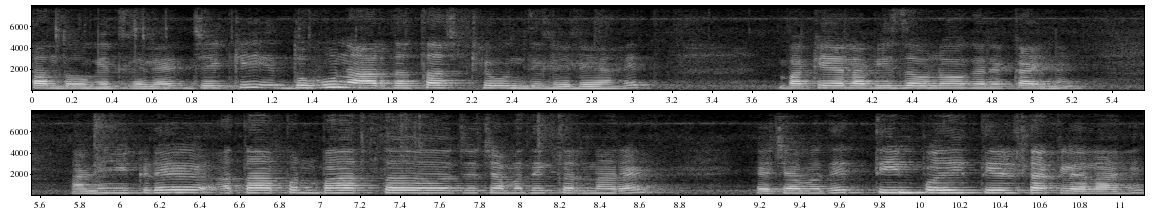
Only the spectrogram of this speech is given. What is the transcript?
तांदूळ घेतलेले आहेत जे की धुवून अर्धा तास ठेवून दिलेले आहेत. बाकी याला भिजवलं वगैरे काही नाही. आणि इकडे आता आपण भात ज्याच्यामध्ये करणार आहे याच्यामध्ये तीन पळी तेल टाकलेलं आहे.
